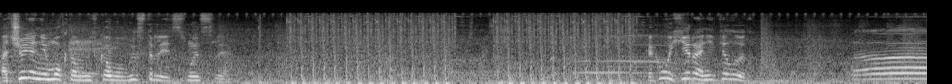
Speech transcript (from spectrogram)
А чё я не мог там ни в кого выстрелить, в смысле? Какого хера они делают? А-а-а!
